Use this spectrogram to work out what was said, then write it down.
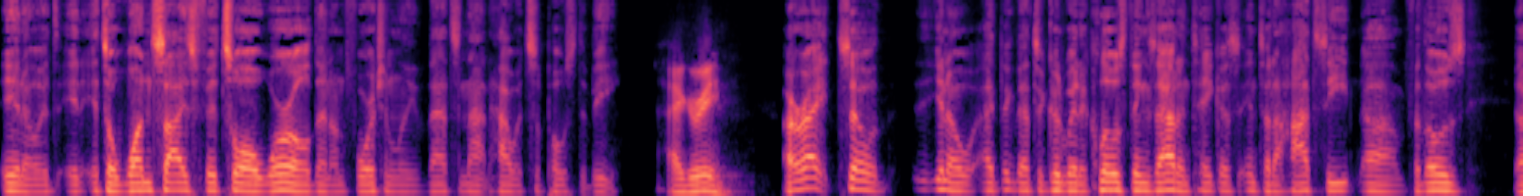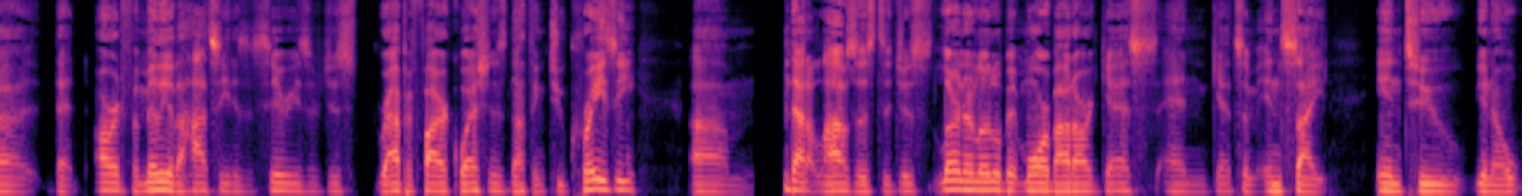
you know, it's, it, it's a one size fits all world. And unfortunately, that's not how it's supposed to be. I agree. All right. So, you know, I think that's a good way to close things out and take us into the hot seat. Um, for those uh, that aren't familiar, the hot seat is a series of just rapid fire questions, nothing too crazy. Um, that allows us to just learn a little bit more about our guests and get some insight into, you know,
